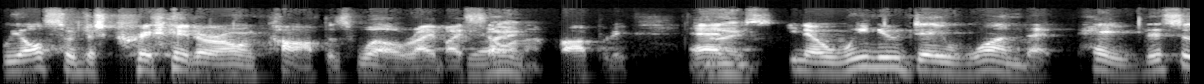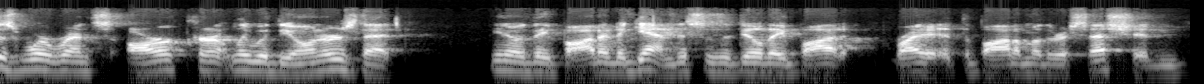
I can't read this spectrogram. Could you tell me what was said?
we also just created our own comp as well, right? By selling right. that property. And, nice. you know, we knew day one that, hey, this is where rents are currently with the owners that, you know, they bought it again. This is a deal they bought right at the bottom of the recession.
